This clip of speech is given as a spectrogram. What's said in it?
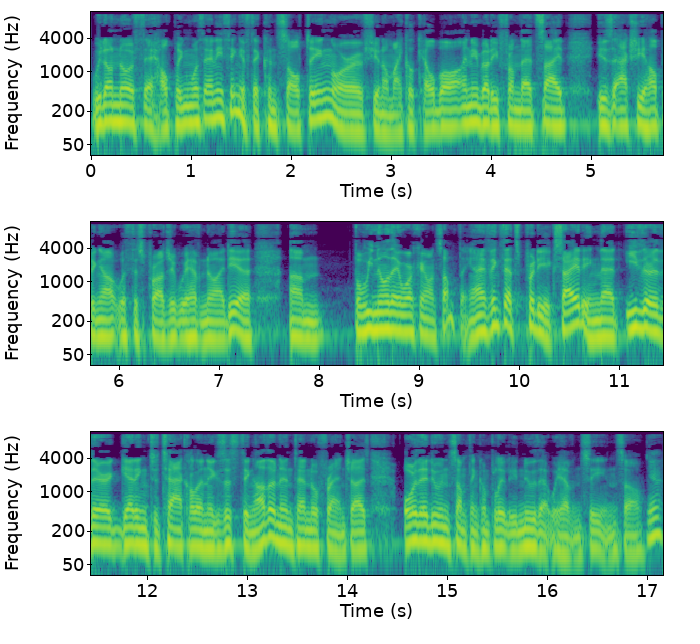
We don't know if they're helping with anything, if they're consulting, or if you know Michael Kelbaugh, anybody from that side is actually helping out with this project. We have no idea. Um, but we know they're working on something. And I think that's pretty exciting that either they're getting to tackle an existing other Nintendo franchise or they're doing something completely new that we haven't seen. So Yeah.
